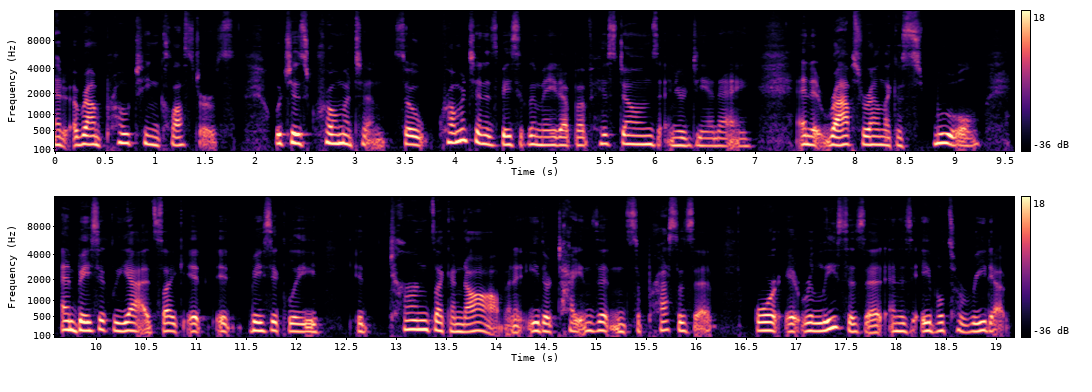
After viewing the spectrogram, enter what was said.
around protein clusters, which is chromatin. So, chromatin is basically made up of histones and your DNA, and it wraps around like a spool. And basically, yeah, it's like it, it basically it turns like a knob and it either tightens it and suppresses it or it releases it and is able to read it.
